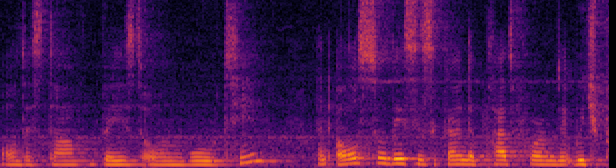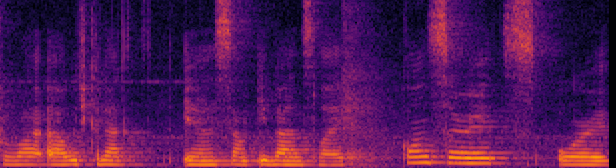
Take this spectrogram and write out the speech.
all the stuff based on voting and also this is a kind of platform that which provide uh, which connect uh, some events like concerts or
